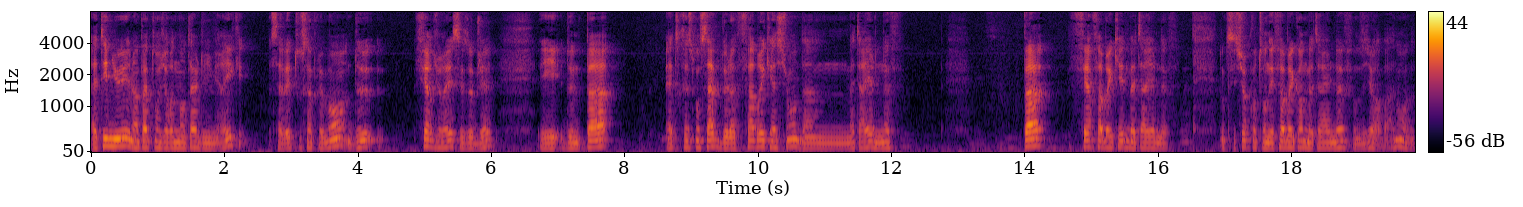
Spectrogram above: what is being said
atténuer l'impact environnemental du numérique. Ça va être tout simplement de faire durer ces objets et de ne pas être responsable de la fabrication d'un matériel neuf. Pas faire fabriquer de matériel neuf. Donc c'est sûr, quand on est fabricant de matériel neuf, on se dit, ah bah non,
